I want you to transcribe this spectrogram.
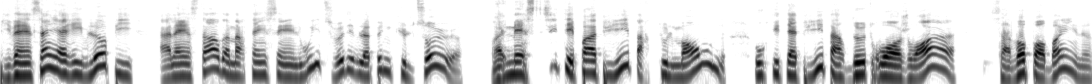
Puis Vincent, il arrive là, puis à l'instar de Martin Saint-Louis, tu veux développer une culture. Mais si tu n'es pas appuyé par tout le monde ou que tu es appuyé par deux, trois joueurs, ça va pas bien, là.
